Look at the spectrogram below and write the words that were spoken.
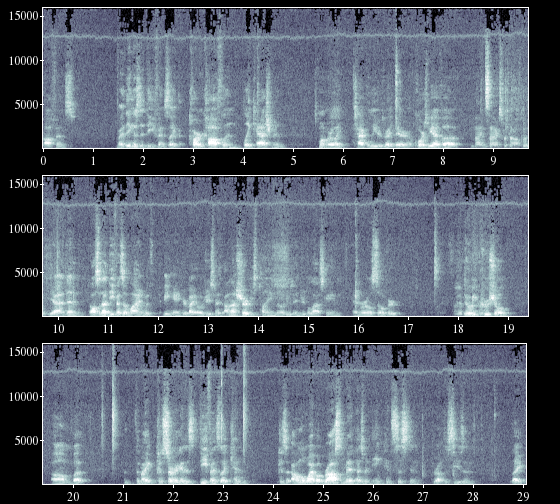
offense, my thing is the defense. Like Carter Coughlin, Blake Cashman, it's one of our like tackle leaders right there. Of course, we have uh, Nine sacks for Coughlin. yeah, and then also that defensive line with being anchored by O.J. Smith. I'm not sure if he's playing though. He was injured the last game, and Royal Silver. I have They will be heard- crucial, um, but the, the, my concern again is defense. Like, can because I don't know why, but Robb Smith has been inconsistent throughout the season. Like,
